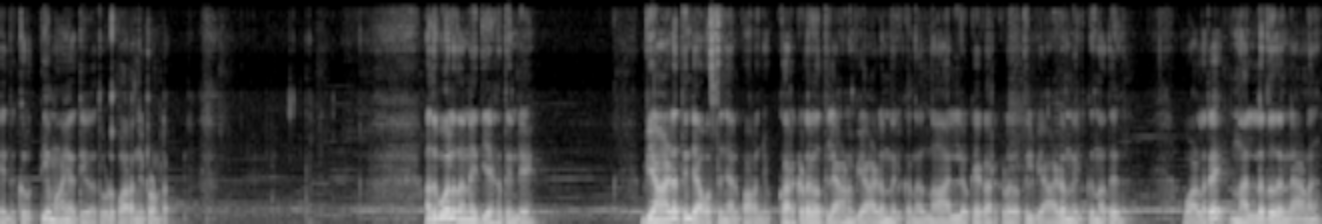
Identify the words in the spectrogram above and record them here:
എന്ന് കൃത്യമായി അദ്ദേഹത്തോട് പറഞ്ഞിട്ടുണ്ട്. അതുപോലെ തന്നെ ഇദ്ദേഹത്തിന്റെ വ്യാഴത്തിന്റെ അവസ്ഥ ഞാൻ പറഞ്ഞു. കർക്കിടകത്തിലാണ് വ്യാഴം നിൽക്കുന്നത്. നാലിലൊക്കെ കർക്കിടകത്തിൽ വ്യാഴം നിൽക്കുന്നത്. വളരെ നല്ലത് തന്നെയാണ്.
